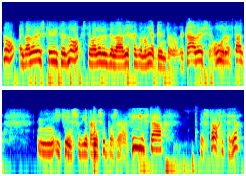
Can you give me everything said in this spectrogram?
No, hay valores que dices, no, este valor es de la vieja economía dentro de lo que cabe, seguro, tal. Mm, y quien en su día también supo ser racista, pero está bajista ya.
